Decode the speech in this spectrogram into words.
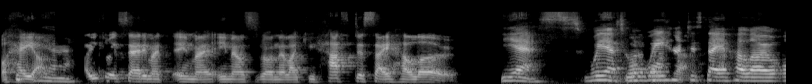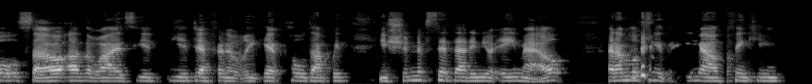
or hey up. yeah. I used to say it in my in my emails as well, and they're like, you have to say hello. Yes, we yes, What well, we about had to say hello also. Otherwise, you you definitely get pulled up with you shouldn't have said that in your email. And I'm looking at the email thinking,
